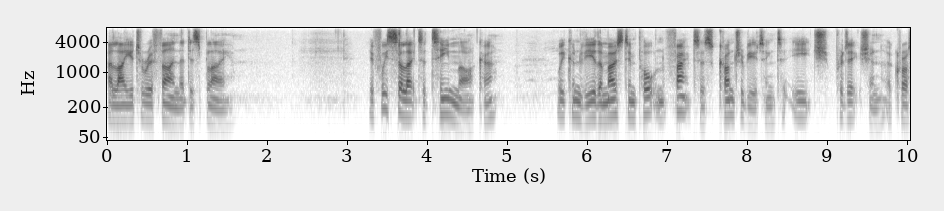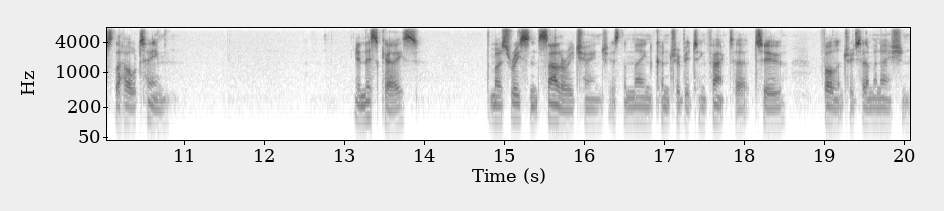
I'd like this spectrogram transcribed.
allow you to refine the display. If we select a team marker, we can view the most important factors contributing to each prediction across the whole team. In this case, the most recent salary change is the main contributing factor to voluntary termination.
